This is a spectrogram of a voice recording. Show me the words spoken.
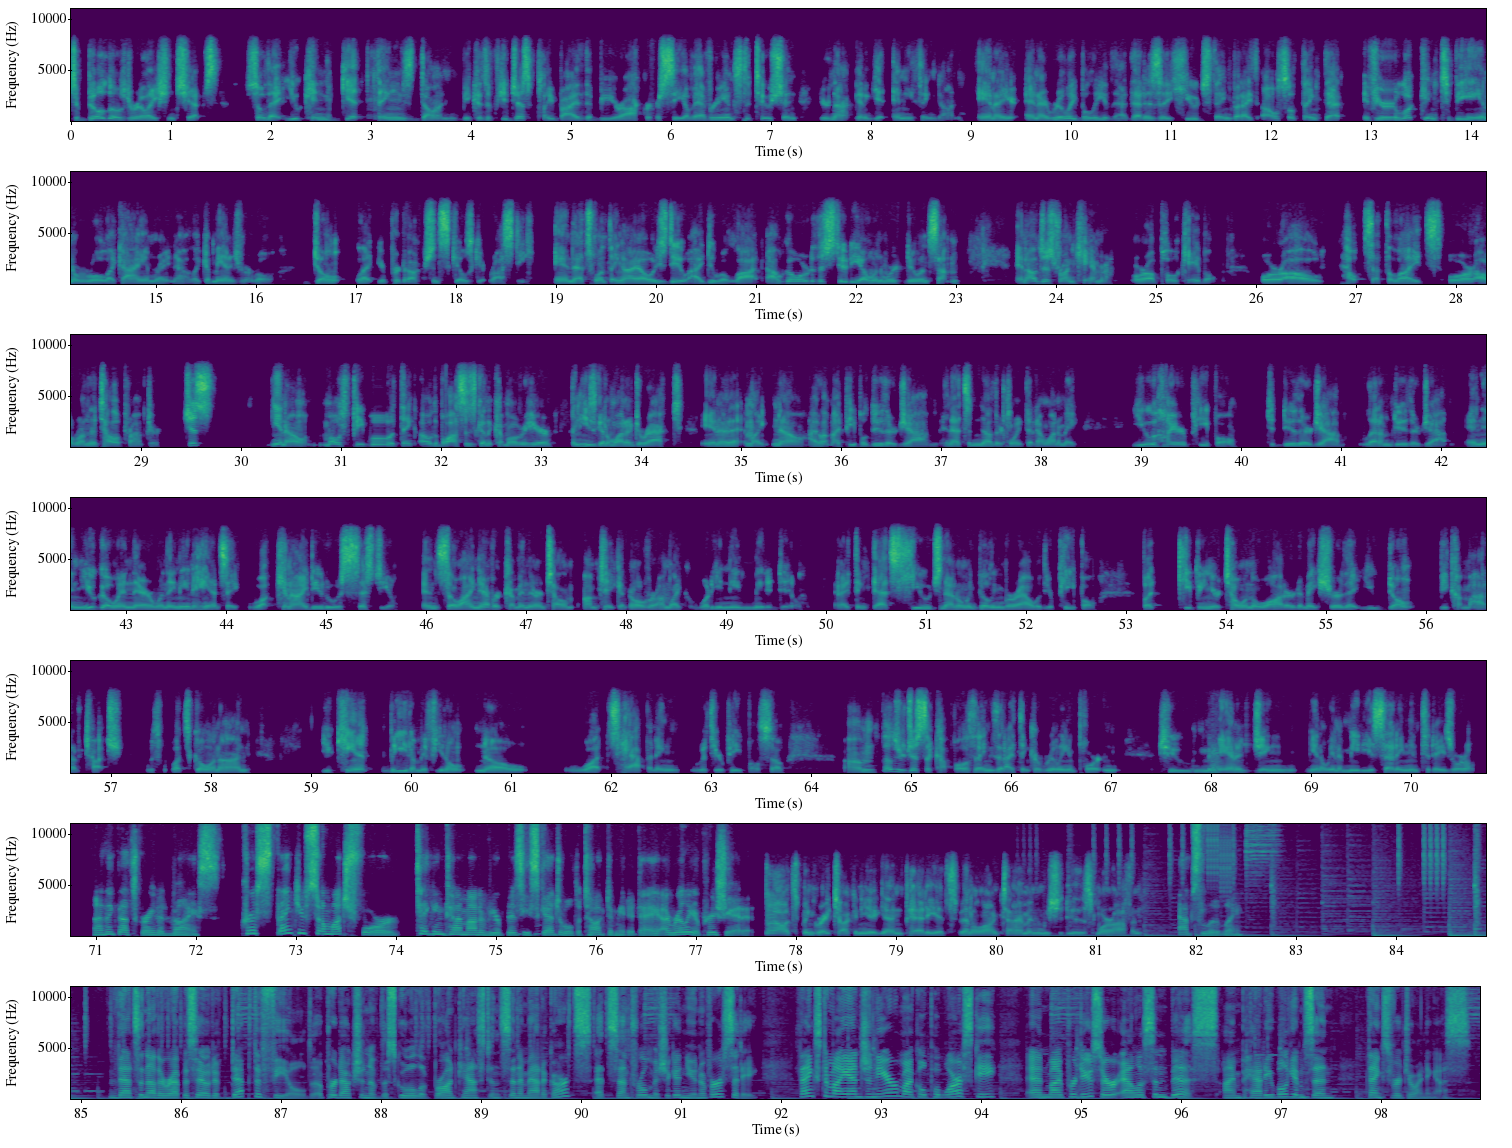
to build those relationships so that you can get things done. Because if you just play by the bureaucracy of every institution, you're not going to get anything done. And I and I really believe that. That is a huge thing. But I also think that if you're looking to be in a role like I am right now, like a management role, don't let your production skills get rusty. And that's one thing I always do. I do a lot. I'll go over to the studio when we're doing something and I'll just run camera or I'll pull cable or I'll help set the lights or I'll run the teleprompter. Just, you know, most people would think, oh, the boss is going to come over here and he's going to want to direct. And I'm like, no, I let my people do their job. And that's another point that I want to make. You hire people to do their job, let them do their job. And then you go in there when they need a hand, say, what can I do to assist you? And so I never come in there and tell them I'm taking over. I'm like, what do you need me to do? And I think that's huge, not only building morale with your people, but keeping your toe in the water to make sure that you don't become out of touch with what's going on. You can't lead them if you don't know what's happening with your people. So um, those are just a couple of things that I think are really important to managing, you know, in a media setting in today's world. I think that's great advice. Chris, thank you so much for taking time out of your busy schedule to talk to me today. I really appreciate it. Well, it's been great talking to you again, Patty. It's been a long time and we should do this more often. Absolutely. That's another episode of Depth of Field, a production of the School of Broadcast and Cinematic Arts at Central Michigan University. Thanks to my engineer, Michael Pawarski, and my producer, Allison Biss. I'm Patty Williamson. Thanks for joining us.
